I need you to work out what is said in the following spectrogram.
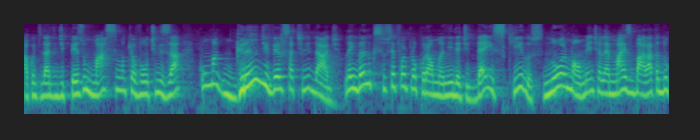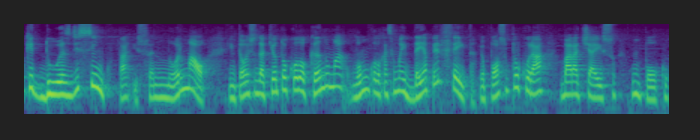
a quantidade de peso máxima que eu vou utilizar com uma grande versatilidade. Lembrando que se você for procurar uma anilha de 10 quilos, normalmente ela é mais barata do que duas de 5, tá? Isso é normal. Então isso daqui eu estou colocando uma, vamos colocar assim, uma ideia perfeita. Eu posso procurar baratear isso um pouco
